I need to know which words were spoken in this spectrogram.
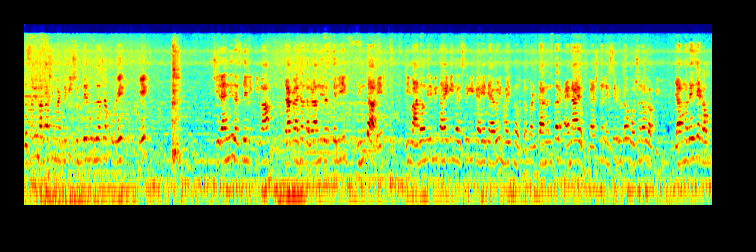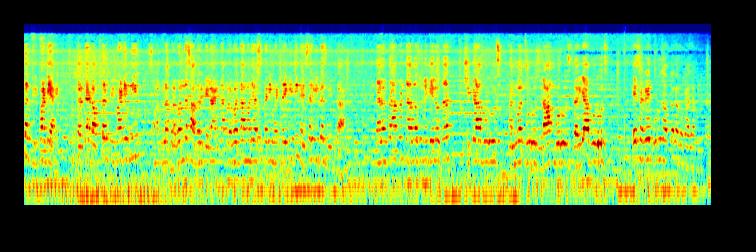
जसं मी मगाशी म्हटलं की शिंदे बुरुजाच्या पुढे एक शिरांनी रचलेली किंवा त्या काळच्या दगडांनी रचलेली एक भिंत आहे ती मानवनिर्मित आहे की नैसर्गिक आहे त्यावेळी माहीत नव्हतं. पण त्यानंतर N I O National Institute of Oceanography यामध्ये जे डॉक्टर त्रिपाठी आहेत तर त्या डॉक्टर त्रिपाठींनी आपला प्रबंध सादर केला आणि त्या प्रबंधामध्ये असं त्यांनी म्हटलंय की ती नैसर्गिकच भिंत आहे. त्यानंतर आपण त्या बाजूने गेलो तर शिकरा बुरुज हनुमत बुरुज राम बुरुज दर्या बुरुज हे सगळे बुरुज आपल्याला बघायला मिळतात.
